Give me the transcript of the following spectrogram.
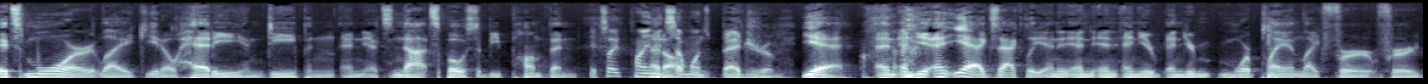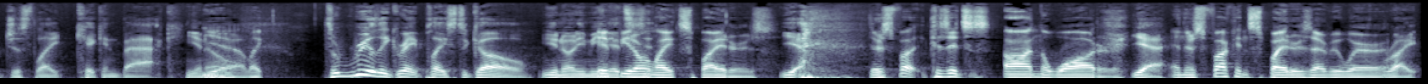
it's more like you know heady and deep, and and it's not supposed to be pumping. It's like playing in all. someone's bedroom. Yeah, and and, you, and yeah, exactly, and, and and and you're and you're more playing like for for just like kicking back, you know. Yeah, like it's a really great place to go. You know what I mean? if It's- you don't like spiders, yeah, there's because it's on the water. Yeah. and there's fucking spiders everywhere. Right.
